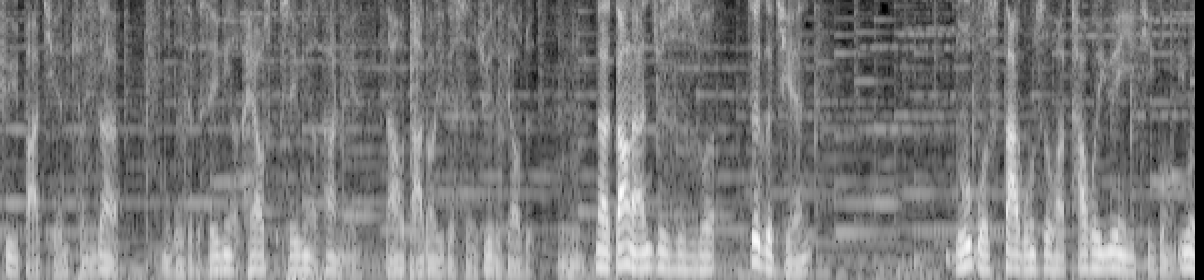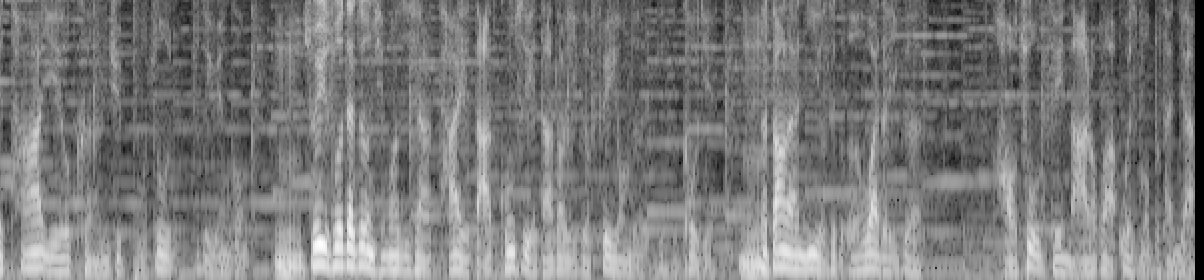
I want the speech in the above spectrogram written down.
去把钱存在你的这个 saving health saving account 里面，然后达到一个省税的标准。嗯，那当然就是说这个钱。如果是大公司的话，他会愿意提供，因为他也有可能去补助这个员工。嗯，所以说在这种情况之下，他也达公司也达到一个费用的一个扣减。嗯，那当然你有这个额外的一个好处可以拿的话，为什么不参加？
